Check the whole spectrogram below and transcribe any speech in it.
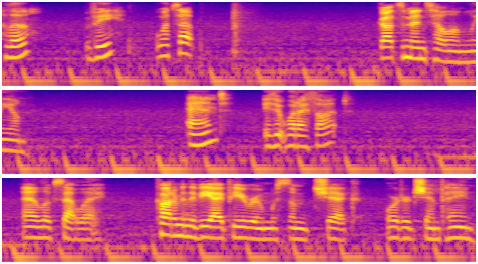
Hello? V? What's up? Got some intel on Liam. And? Is it what I thought? It looks that way. Caught him in the VIP room with some chick. Ordered champagne.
